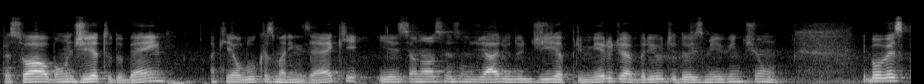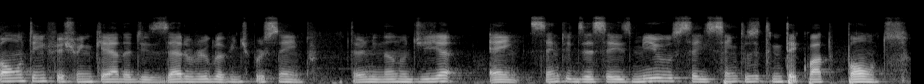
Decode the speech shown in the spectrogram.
Pessoal, bom dia, tudo bem? Aqui é o Lucas Marinzec e esse é o nosso resumo diário do dia 1 de abril de 2021. Ibovespa ontem fechou em queda de 0,20%, terminando o dia em 116.634 pontos.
